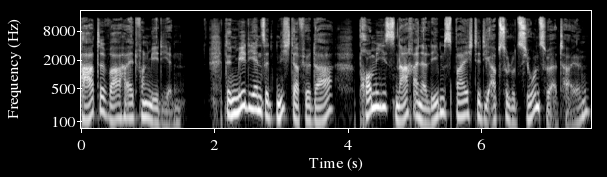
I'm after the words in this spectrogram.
harte Wahrheit von Medien. Denn Medien sind nicht dafür da, Promis nach einer Lebensbeichte die Absolution zu erteilen.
